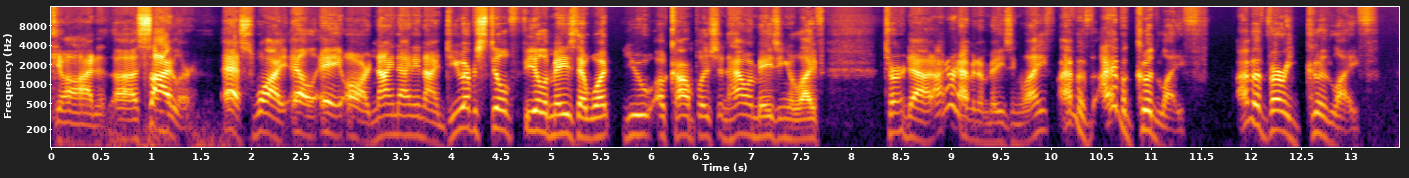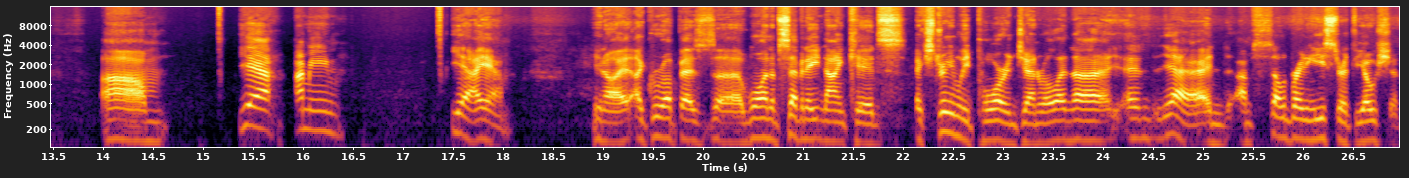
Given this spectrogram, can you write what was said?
God, uh, Sylar. S Y L A R 999. Do you ever still feel amazed at what you accomplished and how amazing your life turned out? I don't have an amazing life. I have a I have a good life. I have a very good life. Um yeah, I mean, yeah, I am. You know, I, I grew up as uh, one of seven, eight, nine kids, extremely poor in general, and uh, and yeah, and I'm celebrating Easter at the ocean.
